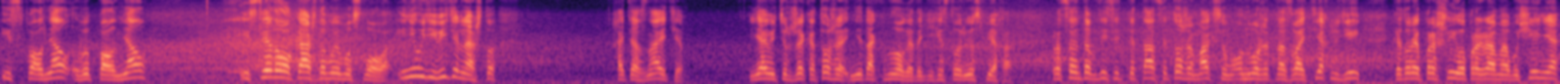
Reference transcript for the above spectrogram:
исполнял, выполнял, исследовал каждому ему слово. И неудивительно, что, хотя, знаете, я ведь у Джека тоже не так много таких историй успеха. Процентов 10-15 тоже максимум он может назвать тех людей, которые прошли его программы обучения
